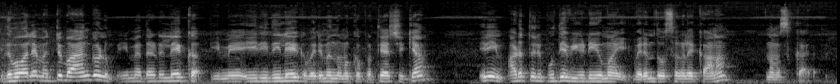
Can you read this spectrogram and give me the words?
ഇതുപോലെ മറ്റു ബാങ്കുകളും ഈ മെത്തേഡിലേക്ക് ഈ മേ ഈ രീതിയിലേക്ക് വരുമെന്ന് നമുക്ക് പ്രത്യാശിക്കാം. ഇനിയും അടുത്തൊരു പുതിയ വീഡിയോയുമായി വരും ദിവസങ്ങളിൽ കാണാം. നമസ്കാരം.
